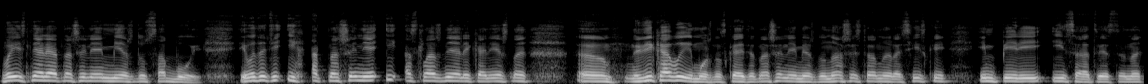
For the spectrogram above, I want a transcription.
выясняли отношения между собой. И вот эти их отношения и осложняли, конечно, э, вековые, можно сказать, отношения между нашей страной, Российской империей и, соответственно,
